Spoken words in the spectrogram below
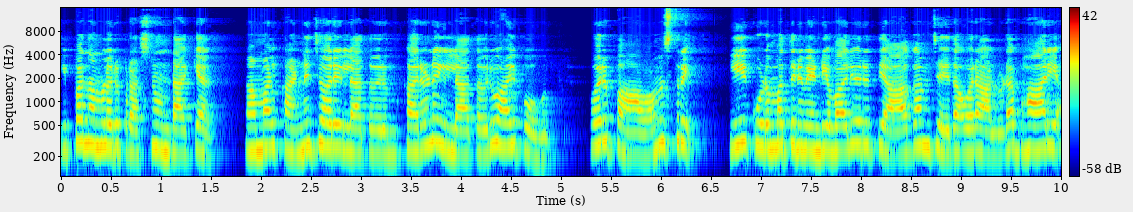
ഇപ്പം നമ്മളൊരു പ്രശ്നം ഉണ്ടാക്കിയാൽ നമ്മൾ കണ്ണിച്ചോരയില്ലാത്തവരും കരുണയില്ലാത്തവരും ആയി പോകും. ഒരു പാവം സ്ത്രീ. ഈ കുടുംബത്തിന് വേണ്ടി വലിയൊരു ത്യാഗം ചെയ്ത ഒരാളുടെ ഭാര്യ.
